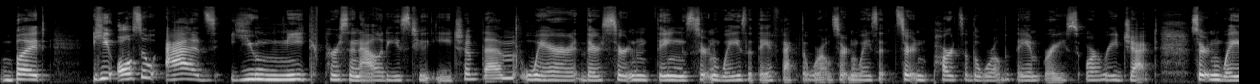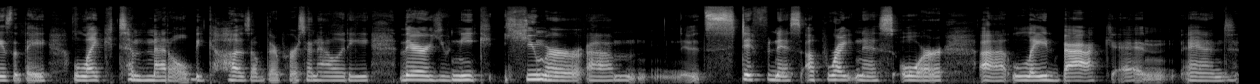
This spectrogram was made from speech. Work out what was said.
But he also adds unique personalities to each of them where there's certain things, certain ways that they affect the world, certain ways that certain parts of the world that they embrace or reject, certain ways that they like to meddle because of their personality, their unique humor, um, stiffness, uprightness, or uh, laid back and and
